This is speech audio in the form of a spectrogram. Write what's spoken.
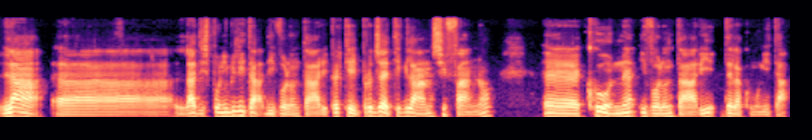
la, uh, la disponibilità di volontari, perché i progetti GLAM si fanno eh, con i volontari della comunità.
